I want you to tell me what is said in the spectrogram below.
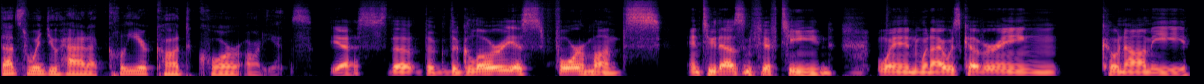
That's when you had a clear-cut core audience. Yes, the the the glorious 4 months in 2015 when when I was covering Konami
